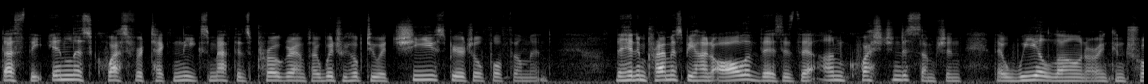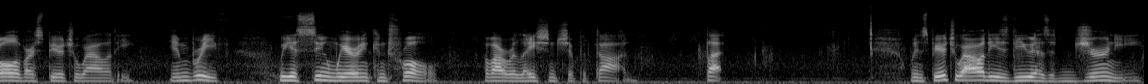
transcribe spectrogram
Thus, the endless quest for techniques, methods, programs by which we hope to achieve spiritual fulfillment the hidden premise behind all of this is the unquestioned assumption that we alone are in control of our spirituality. In brief, we assume we are in control of our relationship with God. But when spirituality is viewed as a journey,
